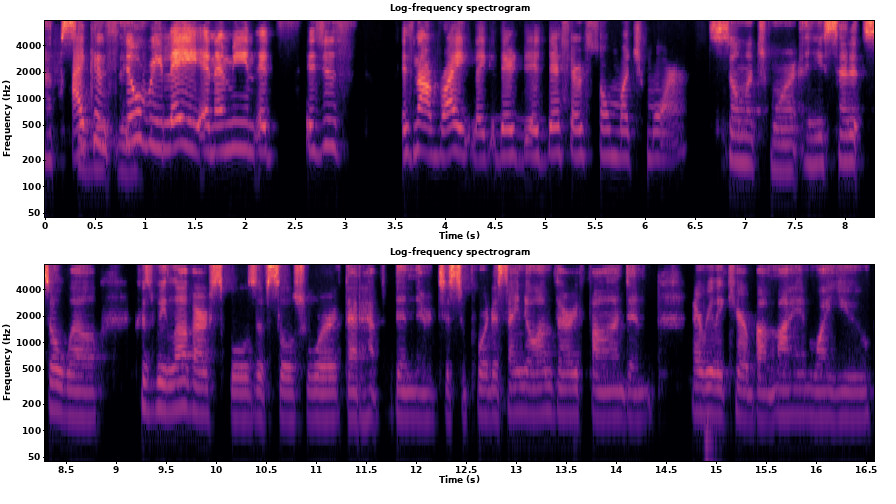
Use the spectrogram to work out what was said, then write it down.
Absolutely. I can still relate. And I mean, it's it's just it's not right. Like there there's so much more. So much more, and you said it so well because we love our schools of social work that have been there to support us. I know I'm very fond and I really care about my NYU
